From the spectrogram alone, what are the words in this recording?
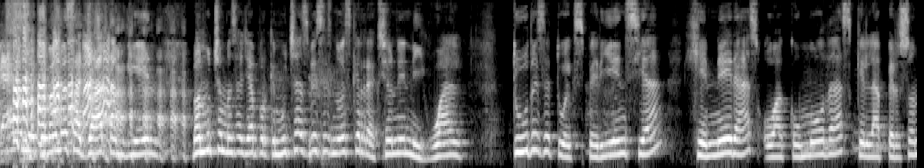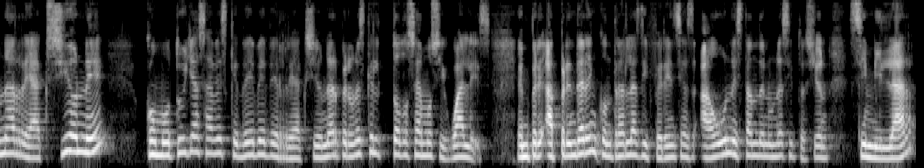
Espérame, que va más allá también. Va mucho más allá porque muchas veces no es que reaccionen igual. Tú desde tu experiencia generas o acomodas que la persona reaccione como tú ya sabes que debe de reaccionar, pero no es que todos seamos iguales. Empre- aprender a encontrar las diferencias aún estando en una situación similar,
